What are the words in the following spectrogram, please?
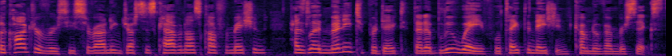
The controversy surrounding Justice Kavanaugh's confirmation has led many to predict that a blue wave will take the nation come November 6th.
